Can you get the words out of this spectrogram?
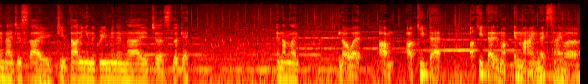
And I just I keep nodding in agreement, and I just look at, and I'm like, You know what? Um, I'll keep that. I'll keep that in my, in mind next time uh,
